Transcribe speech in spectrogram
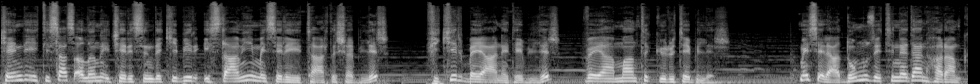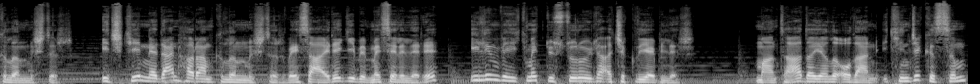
kendi ihtisas alanı içerisindeki bir İslami meseleyi tartışabilir, fikir beyan edebilir veya mantık yürütebilir. Mesela domuz eti neden haram kılınmıştır? İçki neden haram kılınmıştır vesaire gibi meseleleri ilim ve hikmet düsturuyla açıklayabilir. Mantığa dayalı olan ikinci kısım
